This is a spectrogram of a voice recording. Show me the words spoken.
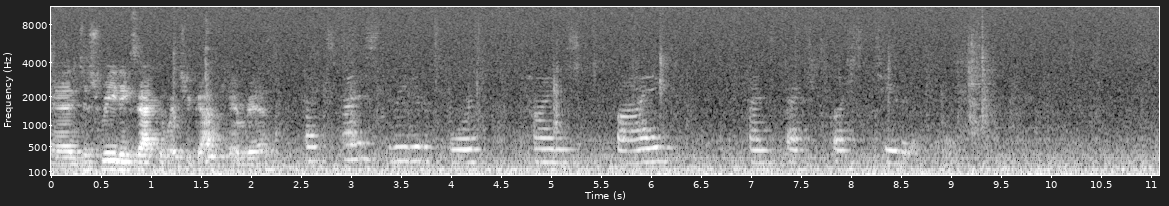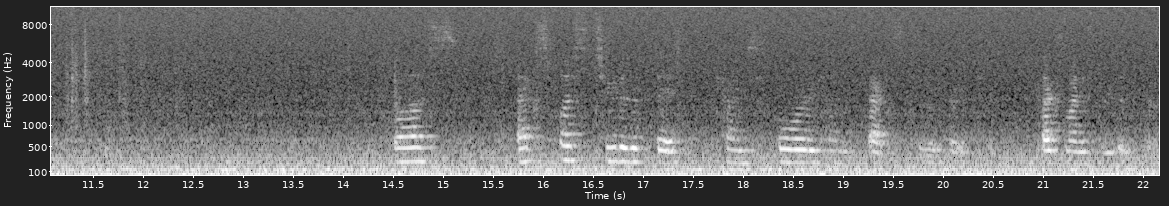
and just read exactly what you got, Cambria. x minus three to the fourth times five times x plus two to the fourth. Plus x plus two to the fifth times four times x to the third, x minus three to the third.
